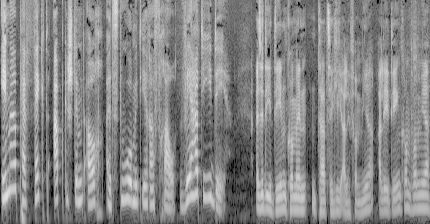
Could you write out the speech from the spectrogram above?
immer perfekt abgestimmt auch als Duo mit Ihrer Frau. Wer hat die Idee? Also die Ideen kommen tatsächlich alle von mir. Alle Ideen kommen von mir.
